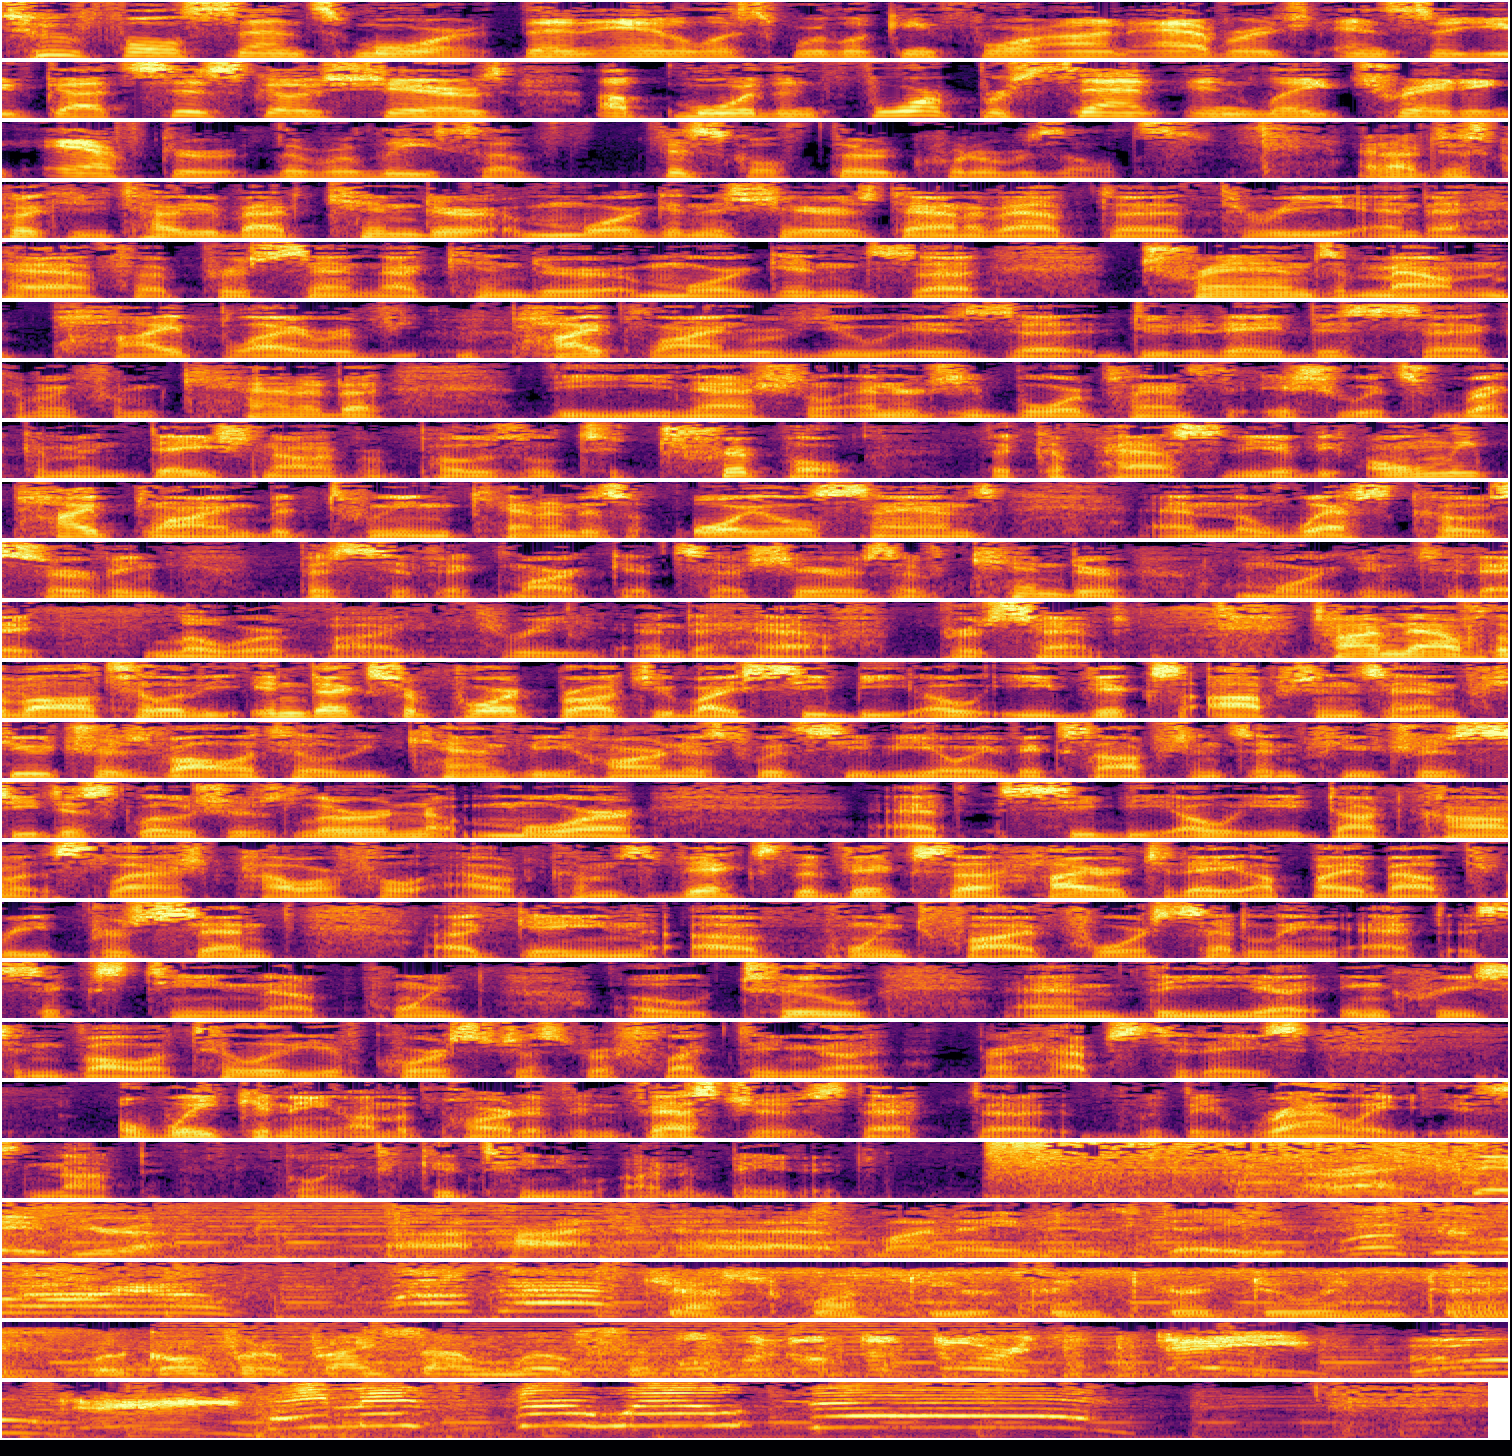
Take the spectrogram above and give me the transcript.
two full cents more than analysts were looking for on average. And so you've got Cisco shares up more than 4% in late trading after the release of fiscal third quarter results. And I'll just quickly tell you about Kinder Morgan. The shares down about uh, three and a half percent. Now, Kinder Morgan's uh, Trans Mountain Pipeline review, pipeline review is uh, due today. This uh, coming from Canada. The National Energy Board plans to issue its recommendation on a proposal to triple the capacity of the only pipeline between Canada's oil sands and the west coast serving Pacific markets. Uh, shares of Kinder Morgan today lower by three and a half percent. Time now for the volatility index report brought to you by CBOE VIX options and futures. Volatility can be harnessed with CBOE VIX options and futures. See disclosures. Learn more at cboe.com slash powerful outcomes VIX. The VIX uh, higher today, up by about 3%, a gain of 0.54, settling at 16.02. And the uh, increase in volatility, of course, just reflecting uh, perhaps today's awakening on the part of investors that uh, the rally is not going to continue unabated. All right, Dave, you're up. Uh, hi, uh, my name is Dave. Wilson, where are you? Wilson! Just what do you think you're doing, Dave? We're going for a price on Wilson. Open up the door, it's Dave! Who? Dave! Hey, Mr.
